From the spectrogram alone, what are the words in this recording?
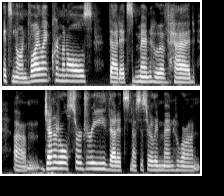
it's nonviolent criminals that it's men who have had um, genital surgery that it's necessarily men who are on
